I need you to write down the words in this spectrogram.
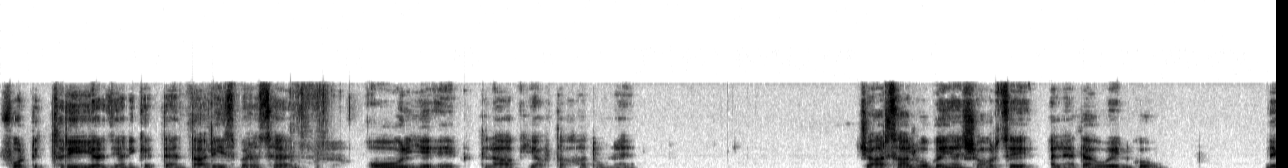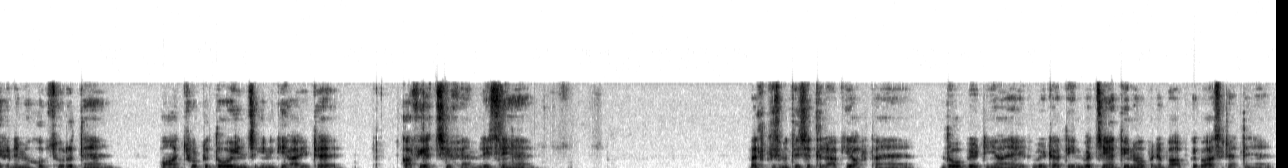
फोर्टी थ्री ईयर्स यानी कि तैंतालीस बरस है, और ये एक तलाक याफ्ता खातून है। चार साल हो गए हैं शोहर से अलहदा हुए इनको। देखने में खूबसूरत हैं। पाँच फुट दो इंच इनकी हाइट है। काफ़ी अच्छी फैमिली से हैं। बदकिस्मती से तलाक याफ्ता हैं। दो बेटियाँ हैं, एक बेटा, तीन बच्चे हैं, तीनों अपने बाप के पास रहते हैं।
